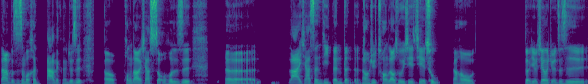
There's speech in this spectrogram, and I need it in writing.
当然不是什么很大的，可能就是呃碰到一下手，或者是呃拉一下身体等等的，然后去创造出一些接触。然后，对，有些人会觉得这是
